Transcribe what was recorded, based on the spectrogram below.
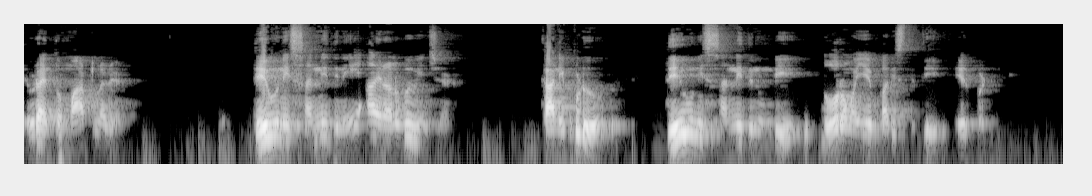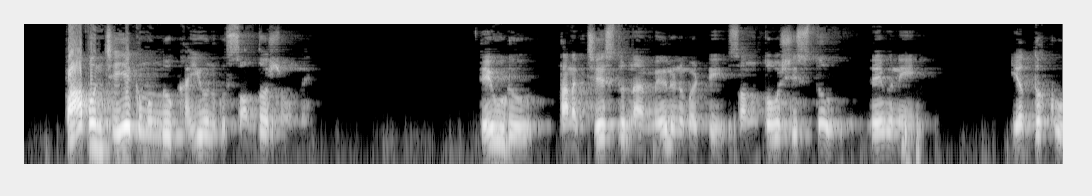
దేవుడు ఆయనతో మాట్లాడాడు. దేవుని సన్నిధిని ఆయన అనుభవించాడు. కానీ ఇప్పుడు దేవుని సన్నిధి నుండి దూరం అయ్యే పరిస్థితి ఏర్పడింది. పాపం చేయకముందు కయ్యోనుకు సంతోషం ఉంది. దేవుడు తనకు చేస్తున్న మేలును బట్టి సంతోషిస్తూ దేవుని ఎద్దకు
